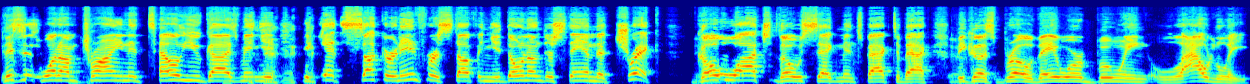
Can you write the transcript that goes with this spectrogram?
This is what I'm trying to tell you guys, man. You you get suckered in for stuff and you don't understand the trick. Go watch those segments back to back because, bro, they were booing loudly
